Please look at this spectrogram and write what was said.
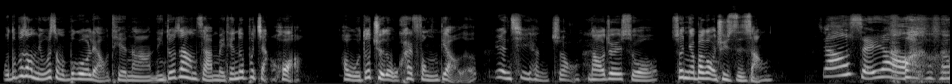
我都不知道你为什么不跟我聊天啊？你都这样子啊，每天都不讲话，好，我都觉得我快疯掉了，怨气很重。然后就会说，所以你要不要跟我去咨商？教谁要？她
